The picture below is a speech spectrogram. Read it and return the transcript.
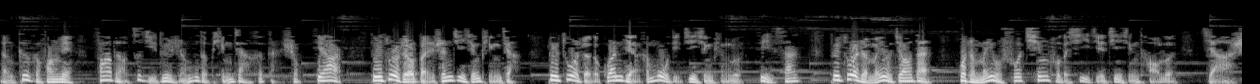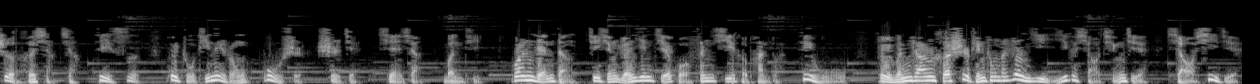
等各个方面发表自己对人物的评价和感受。第二。对作者本身进行评价，对作者的观点和目的进行评论。第三，对作者没有交代或者没有说清楚的细节进行讨论、假设和想象。第四，对主题内容、故事、事件、现象、问题、观点等进行原因结果分析和判断。第五，对文章和视频中的任意一个小情节、小细节、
